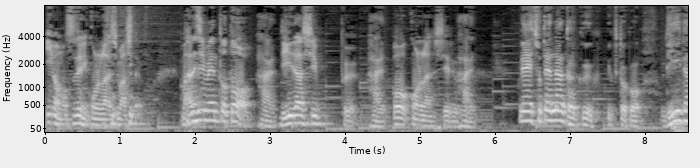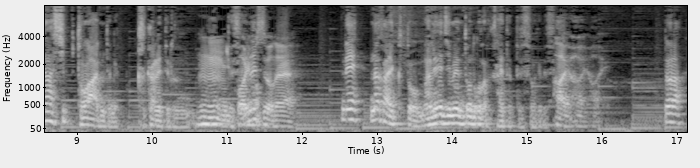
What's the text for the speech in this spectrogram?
今もうすでに混乱しましたよ。マネジメントとはい。リーダーシップはい。を混乱している。はい。で、書店なんか行く行くとこう、リーダーシップとは、みたいな書かれてるんうんうん、いっですよね。ぱいありますよね。で、中行くと、マネジメントのことが書いてあったりするわけですよ。はいはいはい。だから、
